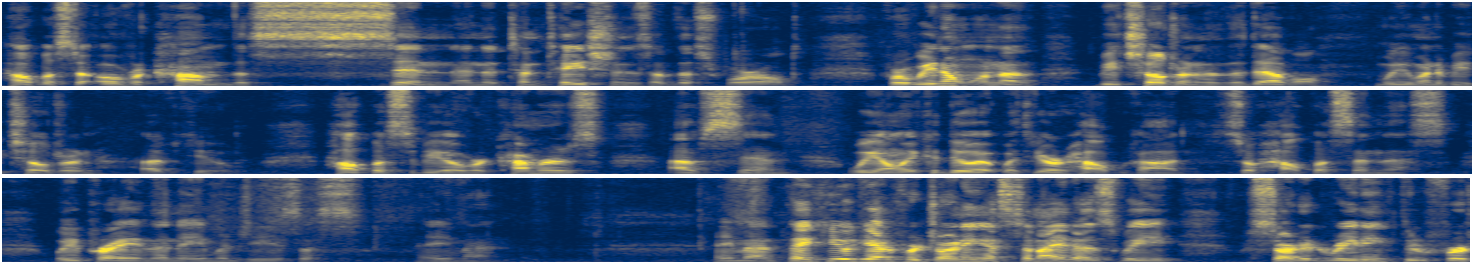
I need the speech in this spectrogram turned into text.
Help us to overcome the sin and the temptations of this world for we don't want to be children of the devil. We want to be children of you. Help us to be overcomers of sin. We only could do it with your help, God. So help us in this. We pray in the name of Jesus. Amen. Amen. Thank you again for joining us tonight as we started reading through 1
